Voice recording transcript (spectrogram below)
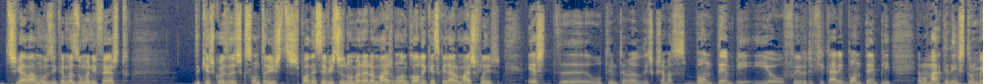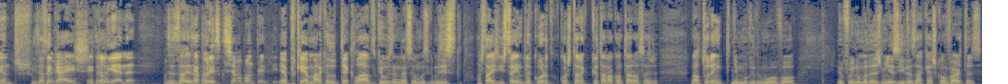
de chegada à música, mas o manifesto de que as coisas que são tristes podem ser vistas de uma maneira mais melancólica e se calhar mais feliz. Este último tema do disco chama-se Bon Tempi e eu fui verificar e Bon Tempi é uma marca de instrumentos Exatamente. musicais Exatamente. italiana. Mas exa- É por exatamente. isso que se chama Bon Tempi. É porque é a marca do teclado que eu uso nessa música. Mas isso, lá está, isto vem de acordo com a história que eu estava a contar. Ou seja, na altura em que tinha morrido o meu avô, eu fui numa das minhas idas à Cash Converters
